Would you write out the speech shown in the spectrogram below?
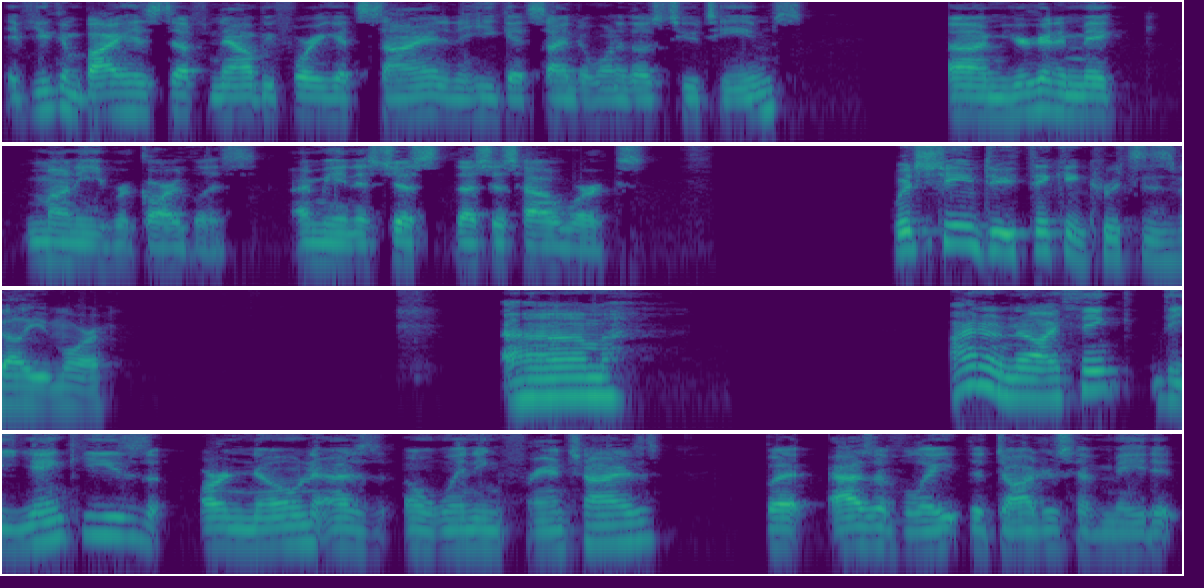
if you can buy his stuff now before he gets signed and he gets signed to one of those two teams, um, you're going to make money regardless. I mean, it's just that's just how it works. Which team do you think increases value more? Um, I don't know. I think the Yankees are known as a winning franchise, but as of late, the Dodgers have made it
